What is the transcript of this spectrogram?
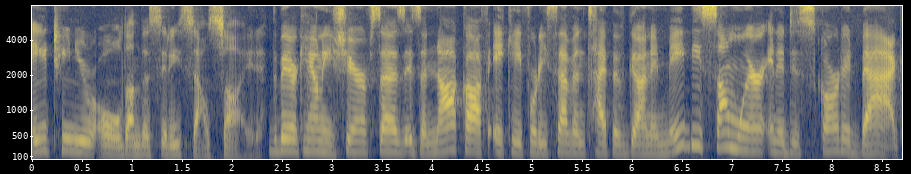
18-year-old on the city's south side. The Bexar County Sheriff says it's a knockoff AK-47 type of gun and may be somewhere in a discarded bag.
